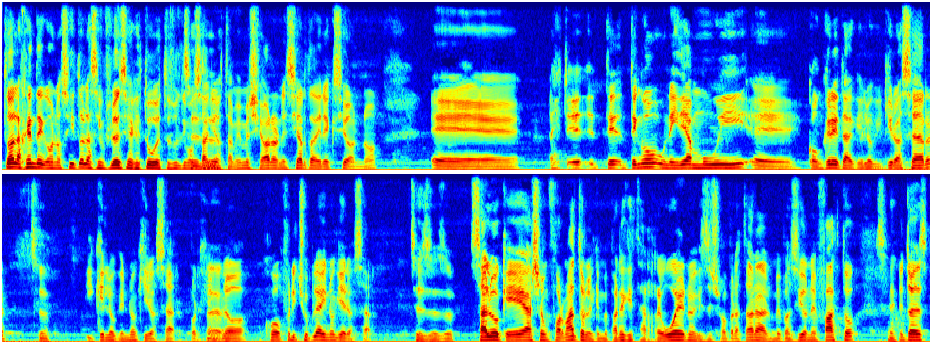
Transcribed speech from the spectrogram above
toda la gente que conocí, todas las influencias que tuve estos últimos Sí, sí. años también me llevaron en cierta dirección, ¿no? Eh, este, te- tengo una idea muy eh, concreta de qué es lo que quiero hacer Sí, y qué es lo que no quiero hacer. Por ejemplo, juego free to play no quiero hacer. sí, sí. sí. Salvo que haya un formato en el que me parece que está re bueno y qué sé yo, pero hasta ahora me pareció nefasto. Entonces,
